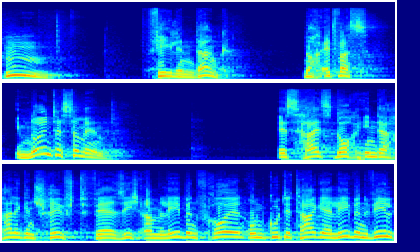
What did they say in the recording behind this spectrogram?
Hm, vielen Dank. Noch etwas im Neuen Testament. Es heißt doch in der Heiligen Schrift, wer sich am Leben freuen und gute Tage erleben will,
